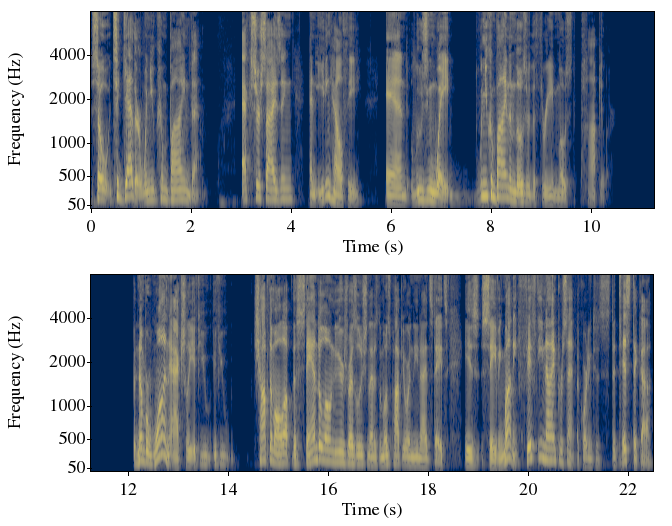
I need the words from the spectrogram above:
So together, when you combine them, exercising and eating healthy and losing weight, when you combine them, those are the three most popular. But number one, actually, if you if you chop them all up, the standalone New Year's resolution that is the most popular in the United States is saving money. 59%, according to Statistica,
